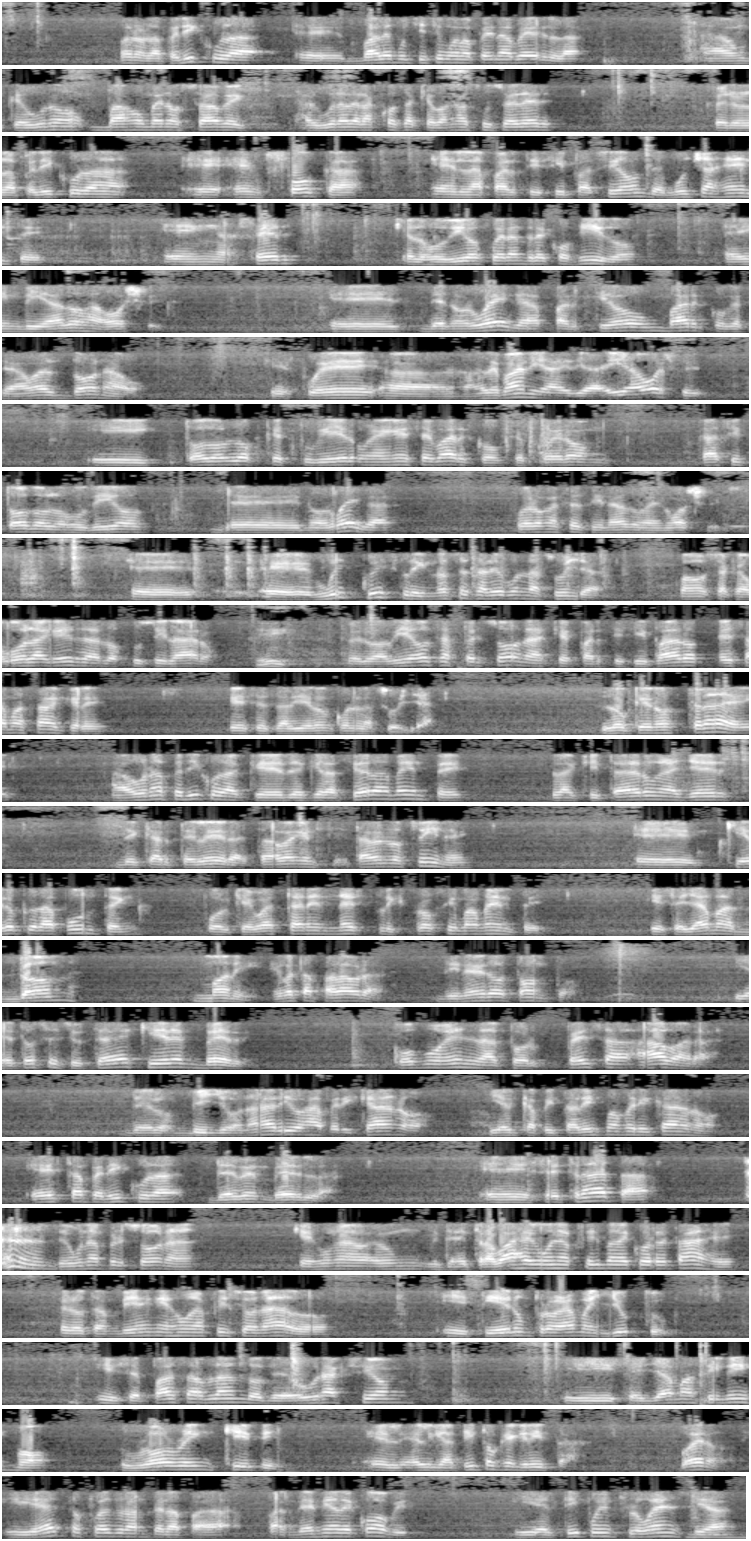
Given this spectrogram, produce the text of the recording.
Bueno, la película eh, vale muchísimo la pena verla, aunque uno más o menos sabe algunas de las cosas que van a suceder, pero la película eh, enfoca en la participación de mucha gente en hacer que los judíos fueran recogidos e enviados a Auschwitz. Eh, de Noruega partió un barco que se llama el Donau, que fue a Alemania y de ahí a Auschwitz. Y todos los que estuvieron en ese barco que fueron casi todos los judíos de Noruega fueron asesinados en Auschwitz. Eh, eh, Quisling no se salió con la suya. Cuando se acabó la guerra los fusilaron. Pero había otras personas que participaron en esa masacre que se salieron con la suya. Lo que nos trae a una película que desgraciadamente la quitaron ayer de cartelera, estaba en, el, estaba en los cines. Eh, quiero que la apunten porque va a estar en Netflix próximamente y se llama Dumb Money. En otras palabras, dinero tonto. Y entonces, si ustedes quieren ver cómo es la torpeza ávara de los billonarios americanos y el capitalismo americano, esta película deben verla. Eh, se trata de una persona que es una trabaja en una firma de corretaje, pero también es un aficionado y tiene un programa en YouTube y se pasa hablando de una acción y se llama a sí mismo Roaring Kitty, el, el gatito que grita. Bueno, y esto fue durante la pandemia de COVID y el tipo de influencia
